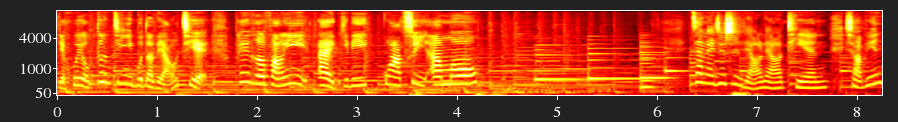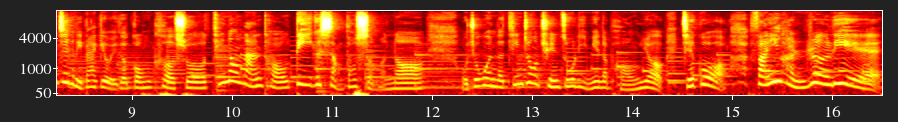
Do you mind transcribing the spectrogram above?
也会有更进一步的了解，配合防疫，爱给你挂翠安哦。再来就是聊聊天。小编这个礼拜给我一个功课，说听到南投第一个想到什么呢？我就问了听众群组里面的朋友，结果反应很热烈。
